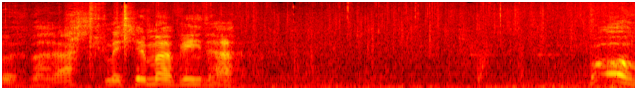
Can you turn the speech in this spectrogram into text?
Du überraschst mich immer wieder. Oh!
